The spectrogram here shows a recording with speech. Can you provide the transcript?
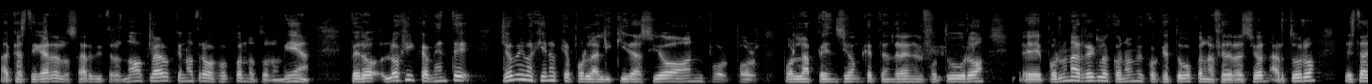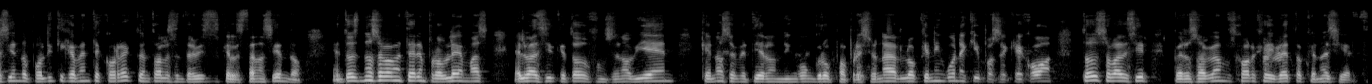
a castigar a los árbitros. No, claro que no trabajó con autonomía, pero lógicamente yo me imagino que por la liquidación, por, por, por la pensión que tendrá en el futuro, eh, por un arreglo económico que tuvo con la federación, Arturo está siendo políticamente correcto en todas las entrevistas que le están haciendo. Entonces no se va a meter en problemas, él va a decir que todo funcionó bien, que no se metieron ningún grupo a presionarlo, que ningún equipo se quejó, todo eso va a decir, pero sabemos Jorge y Beto que no es cierto.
